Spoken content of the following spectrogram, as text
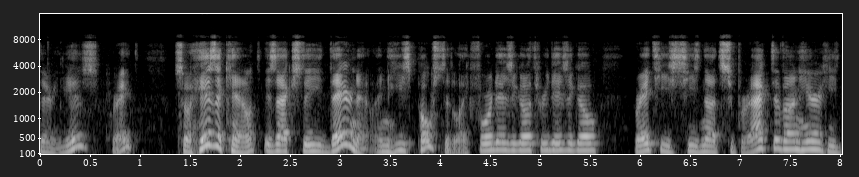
There he is right? So his account is actually there now and he's posted like four days ago three days ago right? He's he's not super active on here. He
